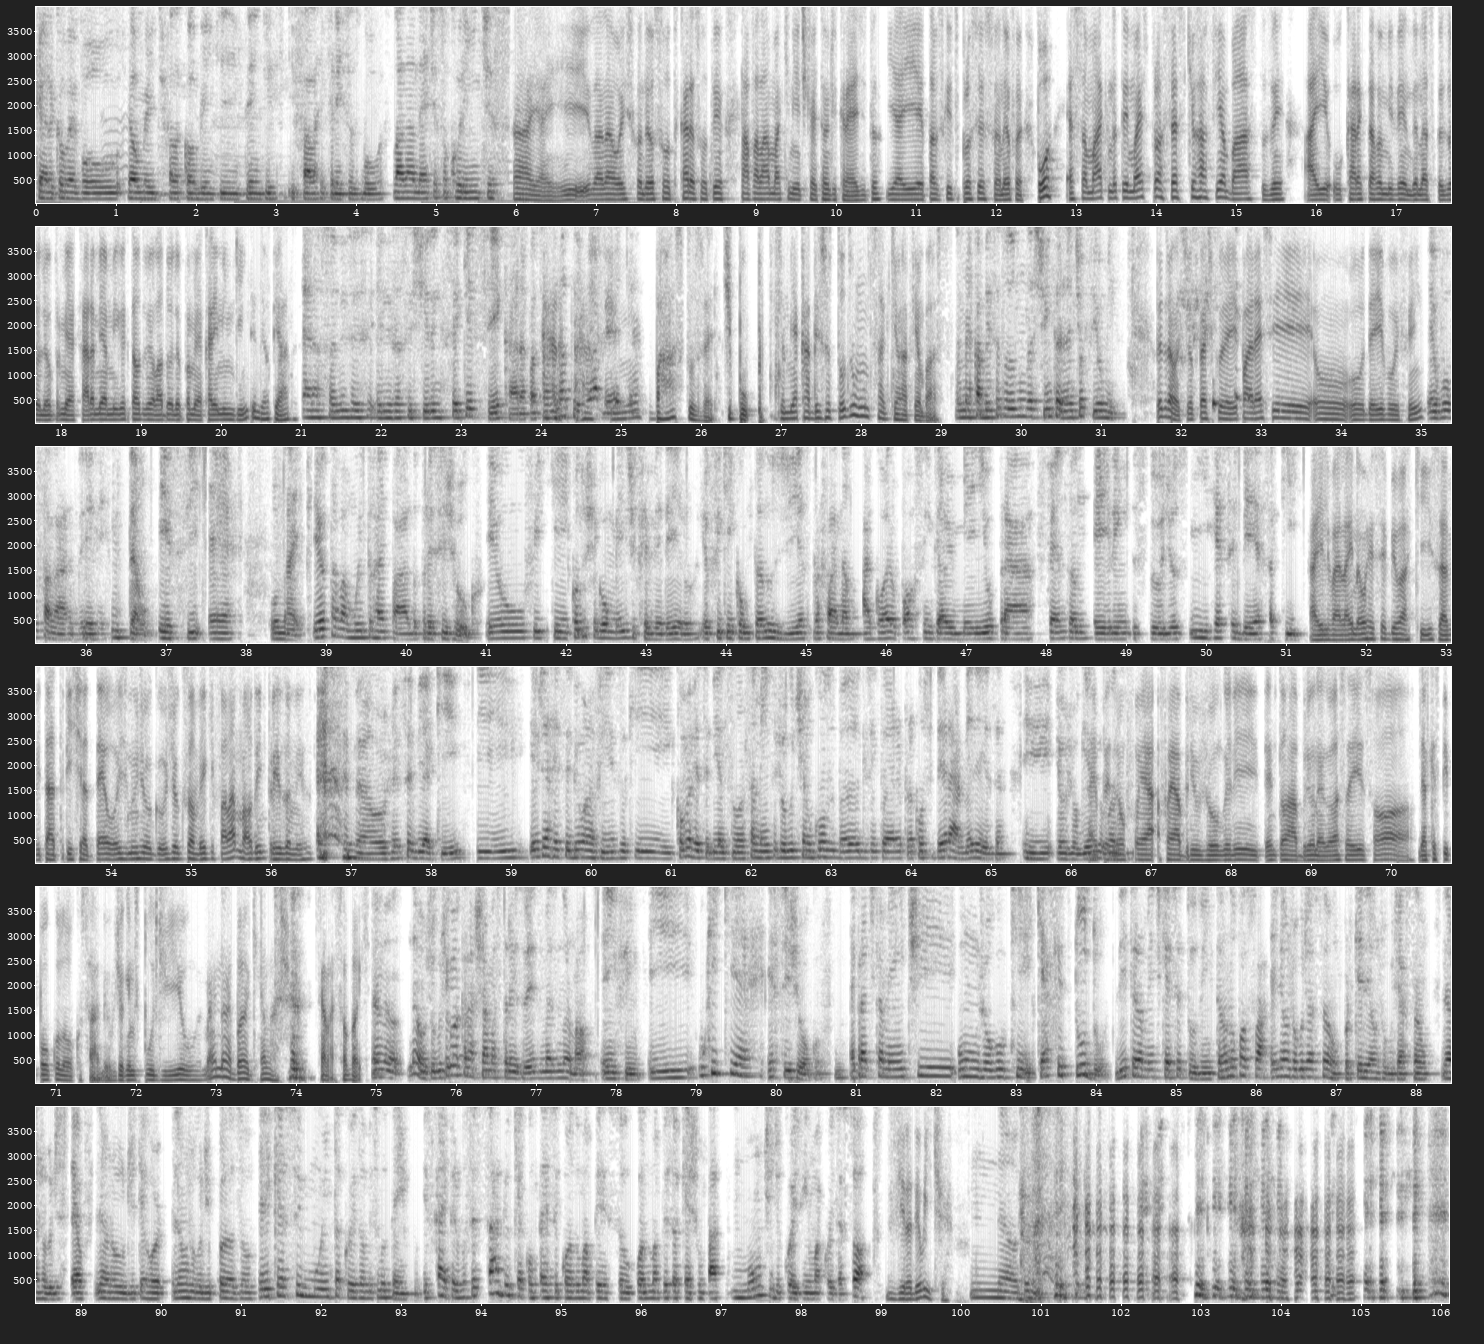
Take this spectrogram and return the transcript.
Cara, como é bom realmente falar com alguém que entende e fala referências boas. Lá na net é só Corinthians. Ai, ai, e lá na Oasis, quando eu soltei, cara, eu soltei, tava lá a maquininha de cartão de crédito, e aí tava escrito processando, aí eu falei, pô, essa máquina tem mais processo que o Rafinha Bastos, hein? Aí o cara que tava me vendendo as coisas olhou pra minha cara, minha amiga que tava do meu lado olhou pra minha cara e ninguém entendeu a piada. Era só eles, eles assistirem CQC, cara. Passava Cara, na TV Rafinha aberta. Bastos, velho. Tipo, na minha cabeça todo mundo sabe quem é o Rafinha Bastos. Na minha cabeça todo mundo assistiu internet ou filme. Pedrão, esse jogo por aí parece o, o The Evil Within. Eu vou falar dele. Então, esse é o naipe. Eu tava muito hypado por esse jogo. Eu fiquei, quando chegou o mês de fevereiro, eu fiquei contando os dias pra falar, não, agora eu posso enviar o e-mail pra Phantom Alien Studios e receber essa aqui. Aí ele vai lá e não recebeu aqui, sabe? Tá triste até hoje, não jogou. O jogo só veio que fala mal da empresa mesmo. Não, eu recebi aqui e eu já recebi um aviso que, como eu recebi antes do lançamento, o jogo tinha alguns bugs, então era pra considerar, beleza. E eu joguei Aí o jogo Pedrão antes. foi, a- foi abrir o jogo, ele tentou abrir o negócio aí só deu aqueles pipoco louco, sabe? O videogame explodiu. Mas não é bug, relaxa. relaxa, só bug. Não, não, não, o jogo chegou a crashar umas três vezes, mas é normal. Enfim, e o que que é esse jogo? É praticamente um jogo que quer ser tudo, literalmente quer ser tudo. Então eu não posso falar, ele é um jogo de ação, porque ele é um jogo de ação, ele é um jogo de stealth, ele é um jogo de terror, ele é um jogo de puzzle, ele quer ser muita coisa ao mesmo tempo. Skyper, você sabe o que acontece quando uma pessoa, quando uma pessoa quer juntar um monte de coisa em uma coisa só? Vira The Witcher. Não, tô...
